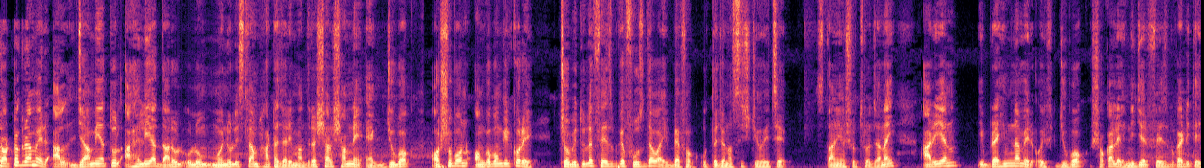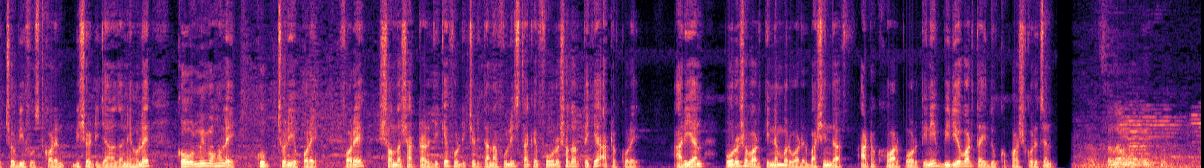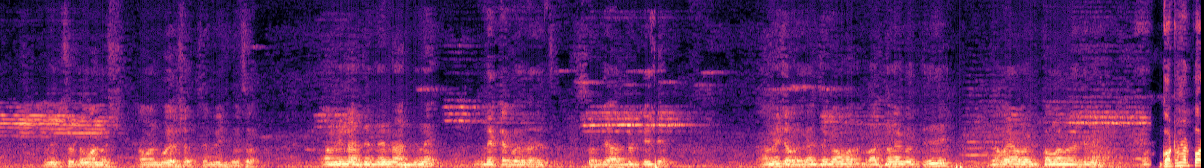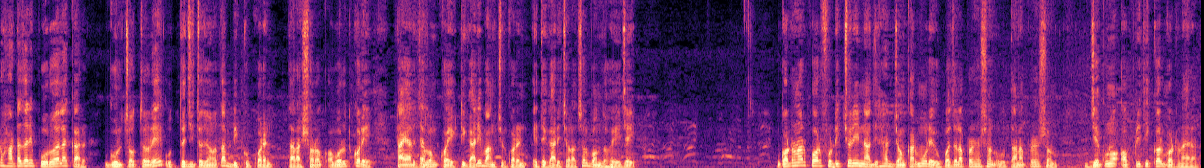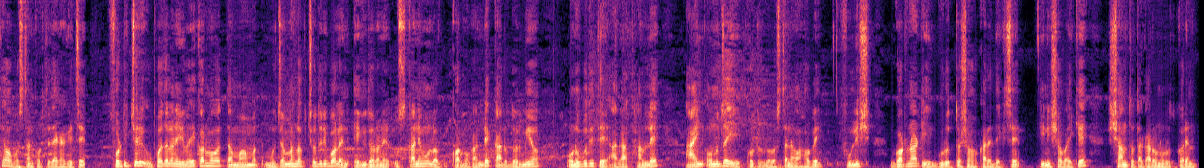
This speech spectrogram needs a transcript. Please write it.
চট্টগ্রামের আল জামিয়াতুল আহলিয়া দারুল উলুম মইনুল ইসলাম হাটাজারি মাদ্রাসার সামনে এক যুবক অশুভন অঙ্গভঙ্গির করে ছবি তুলে ফেসবুকে ফুস দেওয়ায় ব্যাপক উত্তেজনা সৃষ্টি হয়েছে। স্থানীয় সূত্র জানায়, আরিয়ান ইব্রাহিম নামের ওই যুবক সকালে নিজের ফেসবুক আইডিতে ছবি পোস্ট করেন। বিষয়টি জানাজানি হলে কর্মী মহলে খুব ছড়িয়ে পড়ে। পরে সন্ধ্যা সাতটার দিকে ফটিকছড়ি থানা পুলিশ তাকে পৌরসদর থেকে আটক করে। আরিয়ান পৌরসভার তিন নম্বর ওয়ার্ডের বাসিন্দা। আটক হওয়ার পর তিনি ভিডিও বার্তায় দুঃখ প্রকাশ করেছেন। আসসালামু আলাইকুম। আমি ছোট মানুষ, আমার বয়স হচ্ছে বিশ বছর। আমি না জেনে না জেনে লেখটা করে সবজি আপলোড দিয়েছে। আমি সবার কাছে প্রার্থনা করতেছি সবাই আমাকে ক্ষমা করে দেবেন। ঘটনার পর হাটাজারি পৌর এলাকার গুল চত্বরে উত্তেজিত জনতা বিক্ষোভ করেন। তারা সড়ক অবরোধ করে টায়ার এবং কয়েকটি গাড়ি ভাঙচুর করেন। এতে গাড়ি চলাচল বন্ধ হয়ে যায়। ঘটনার পর ফটিকছড়ি নাজিরহাট জঙ্কার মোড়ে উপজেলা প্রশাসন ও থানা প্রশাসন যে কোনো অপ্রীতিকর ঘটনা এড়াতে অবস্থান করতে দেখা গেছে। ফটিকছড়ি উপজেলা নির্বাহী কর্মকর্তা মোহাম্মদ মুজাম্মাল হক চৌধুরী বলেন, এই ধরনের উস্কানিমূলক কর্মকাণ্ডে কারও ধর্মীয় অনুভূতিতে আঘাত হানলে আইন অনুযায়ী কঠোর ব্যবস্থা নেওয়া হবে। পুলিশ ঘটনাটি গুরুত্ব সহকারে দেখছে। তিনি সবাইকে শান্ত থাকার অনুরোধ করেন।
